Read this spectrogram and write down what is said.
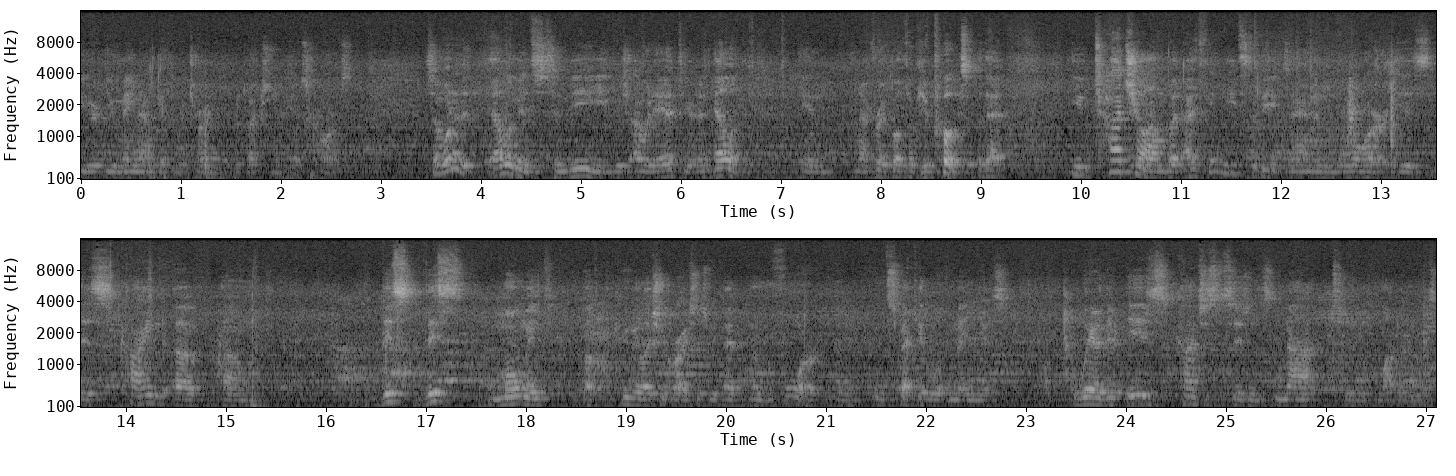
you may not get the return on the production of those cars? So one of the elements to me, which I would add to an element in, and I've read both of your books, that you touch on, but I think needs to be examined more, is this kind of, um, this, this moment of accumulation crisis we've had number four speculative manias, where there is conscious decisions not to modernize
